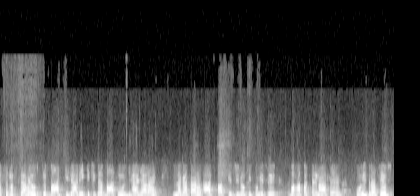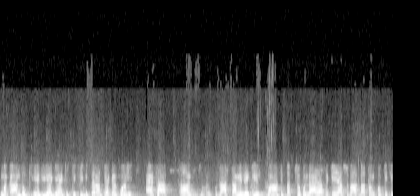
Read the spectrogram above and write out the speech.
समस्या है, उस पर बात की जा रही है। किसी तरह बात में उलझाया जा रहा है। लगातार आसपास के जिलों की पुलिस वहाँ पर तैनात है। पूरी तरह से उस मकान को घेर लिया गया है कि किसी भी तरह से अगर कोई ऐसा रास्ता मिले कि वहाँ से बच्चों को लाया जा सके या सुभाष बाथम को किसी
